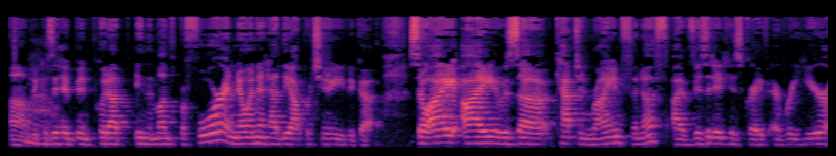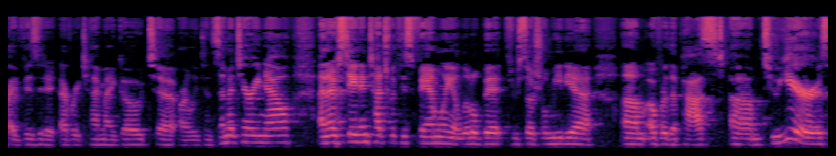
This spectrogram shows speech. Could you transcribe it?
um, wow. because it had been put up in the month before and no one had had the opportunity to go. So I, I it was uh, Captain Ryan Phaneuf. I visited his grave every year. I visit it every time I go to Arlington Cemetery now, and I've stayed in touch with his family a little bit through social media um, over the past um, two years.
